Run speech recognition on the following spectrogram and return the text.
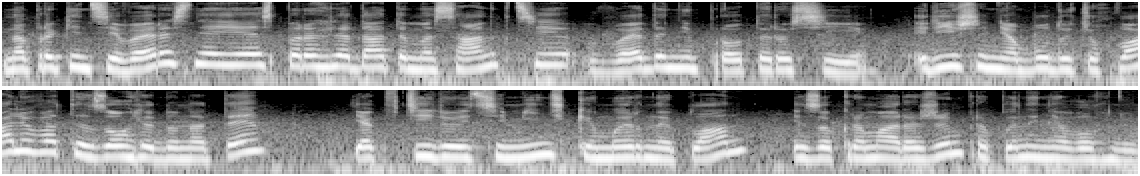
Наприкінці вересня ЄС переглядатиме санкції, введені проти Росії. Рішення будуть ухвалювати з огляду на те, як втілюється мінський мирний план і, зокрема, режим припинення вогню.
